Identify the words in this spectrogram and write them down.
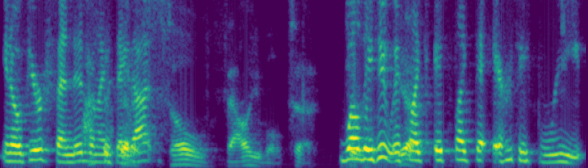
you know, if you're offended when I, I say that, that so valuable to, to well, they do. It's yeah. like it's like the air they breathe.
